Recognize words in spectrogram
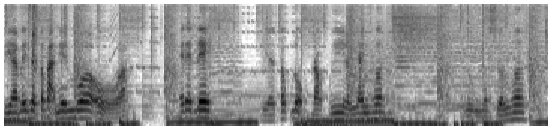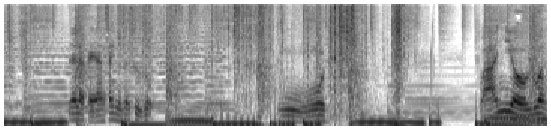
Thì à, bây giờ các bạn nên mua ổ à, SSD thì tốc độ đọc ghi là nhanh hơn, dùng nó sướng hơn. Đây là cái sách hướng dẫn sử dụng. Ôi. quá nhiều luôn.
